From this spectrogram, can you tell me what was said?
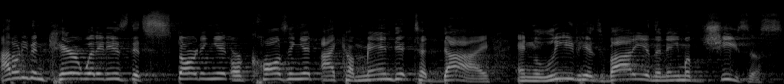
I don't even care what it is that's starting it or causing it. I command it to die and leave his body in the name of Jesus.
